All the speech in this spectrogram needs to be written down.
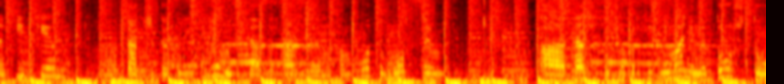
Напитки. Так же, как и везде, мы всегда заказываем компоты, морсы. А также хочу обратить внимание на то, что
